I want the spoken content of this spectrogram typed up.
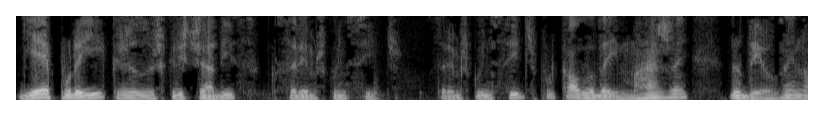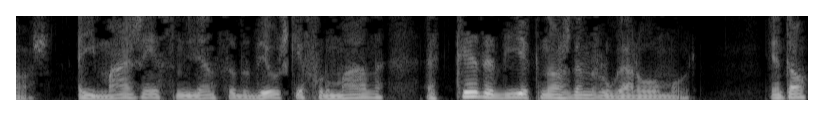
E é por aí que Jesus Cristo já disse que seremos conhecidos. Seremos conhecidos por causa da imagem de Deus em nós. A imagem e a semelhança de Deus que é formada a cada dia que nós damos lugar ao amor. Então,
